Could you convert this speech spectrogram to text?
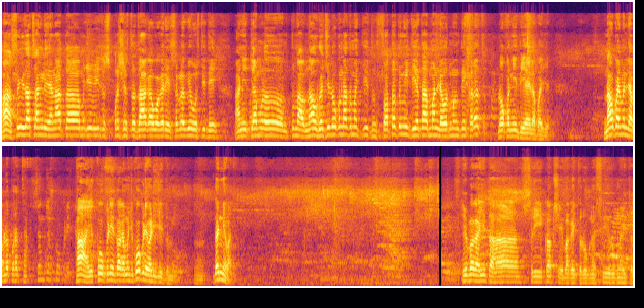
हां सुविधा चांगली आहे. आणि आता म्हणजे प्रशस्त जागा वगैरे सगळं व्यवस्थित आहे. आणि त्यामुळं तुम्ही नवऱ्याचे लोकांना तर माहिती स्वतः तुम्ही येतात म्हणल्यावर मग ते खरंच लोकांनी इथे यायला पाहिजे. नाव काय म्हणले आपलं परत सांग. संतोष कोकडे. हां हे कोकडे आहेत बघा म्हणजे कोकडेवाडीचे आहे तुम्ही. हं. धन्यवाद. हे बघा इथं हा श्री कक्ष आहे बघा इथं रुग्ण श्री रुग्ण इथं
